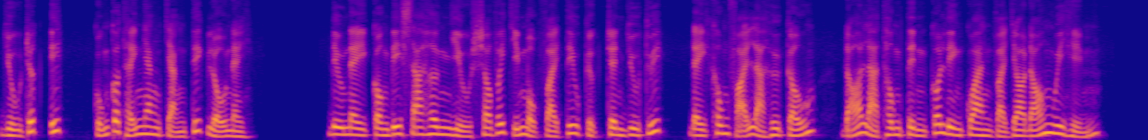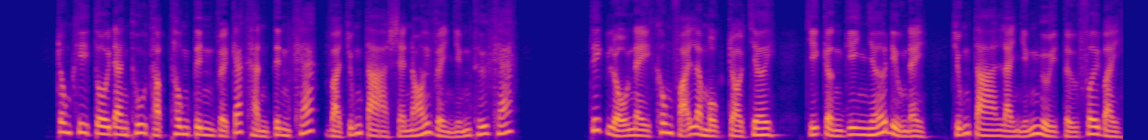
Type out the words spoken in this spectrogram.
dù rất ít, cũng có thể ngăn chặn tiết lộ này. Điều này còn đi xa hơn nhiều so với chỉ một vài tiêu cực trên YouTube, đây không phải là hư cấu, đó là thông tin có liên quan và do đó nguy hiểm. Trong khi tôi đang thu thập thông tin về các hành tinh khác và chúng ta sẽ nói về những thứ khác. Tiết lộ này không phải là một trò chơi, chỉ cần ghi nhớ điều này, chúng ta là những người tự phơi bày.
